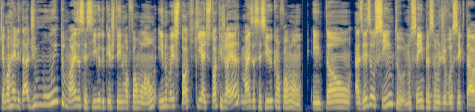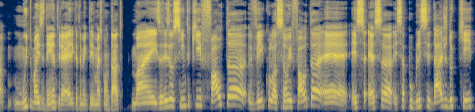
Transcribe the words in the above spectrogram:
que é uma realidade muito mais acessível do que a gente tem numa Fórmula 1 e numa Stock, que a Stock já é mais acessível que uma Fórmula 1. Então, às vezes eu sinto, não sei a impressão de você que tá muito mais dentro, e a Erika também que teve mais contato, mas às vezes eu sinto que falta veiculação e falta é, essa, essa, essa publicidade do que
